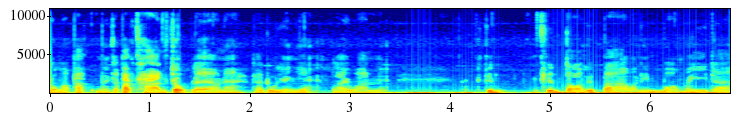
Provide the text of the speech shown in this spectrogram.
ลงมาพักเหมือนกับพักฐานจบแล้วนะ ถ้าดูอย่างเงี้ยรายวันเนี่ยขึ้นขึ้นต่อหรือเปล่าอันนี้บอกไม่ได้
